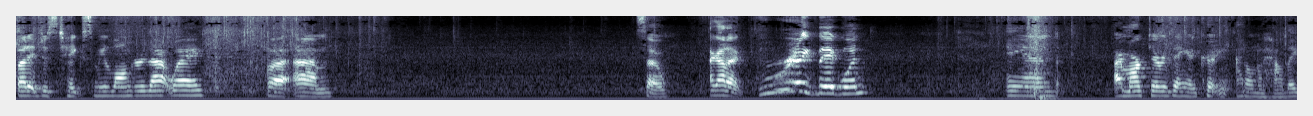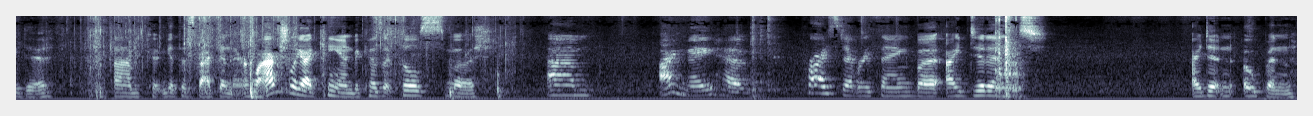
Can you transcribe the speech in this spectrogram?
But it just takes me longer that way. But um, so I got a great big one and I marked everything and couldn't, I don't know how they did. Um, couldn't get this back in there. Well, actually I can because it feels smush. Um, I may have priced everything, but I didn't, I didn't open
